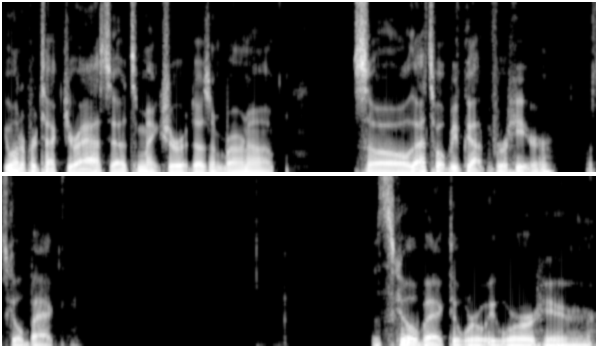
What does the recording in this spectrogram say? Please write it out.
you want to protect your assets and make sure it doesn't burn up. So that's what we've got for here. Let's go back. Let's go back to where we were here.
